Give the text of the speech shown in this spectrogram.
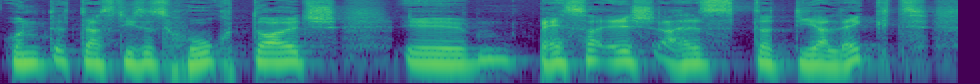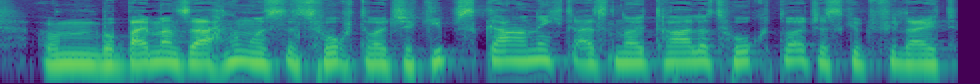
und dass dieses Hochdeutsch äh, besser ist als der Dialekt. Ähm, wobei man sagen muss, das Hochdeutsche gibt's gar nicht als neutrales Hochdeutsch. Es gibt vielleicht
